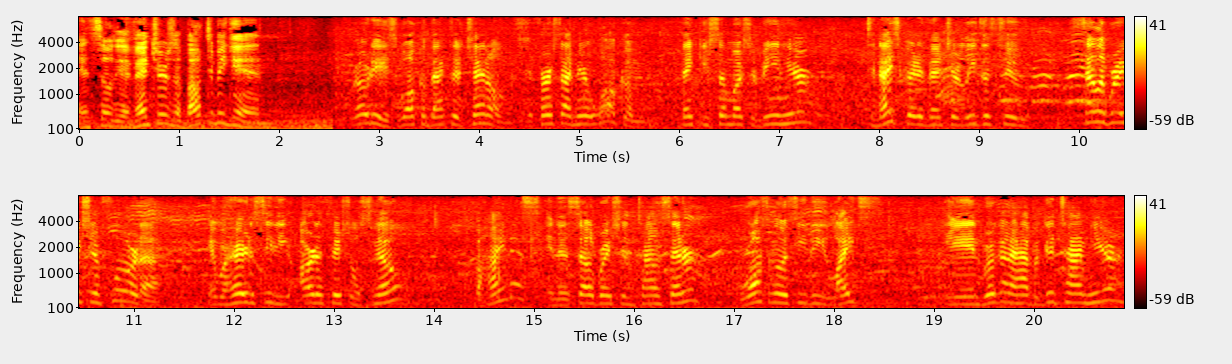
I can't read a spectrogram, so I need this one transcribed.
And so the adventure is about to begin. Roadies, welcome back to the channel. If it's your first time here, welcome. Thank you so much for being here. Tonight's great adventure leads us to Celebration, Florida. And we're here to see the artificial snow behind us in the Celebration Town Center. We're also going to see the lights and we're going to have a good time here.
